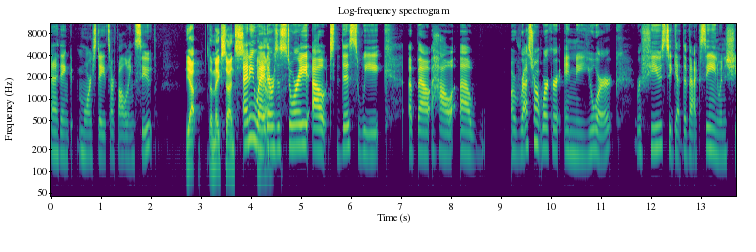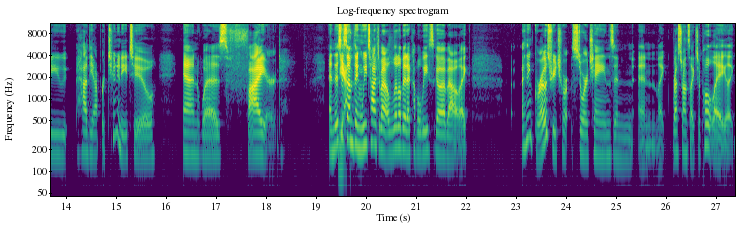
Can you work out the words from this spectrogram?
and I think more states are following suit. Yep, that makes sense. Anyway, you know. there was a story out this week about how a, a restaurant worker in New York refused to get the vaccine when she had the opportunity to and was fired. And this Yeah. is something we talked about a little bit a couple weeks ago about like I think grocery cho- store chains and and like restaurants like Chipotle like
